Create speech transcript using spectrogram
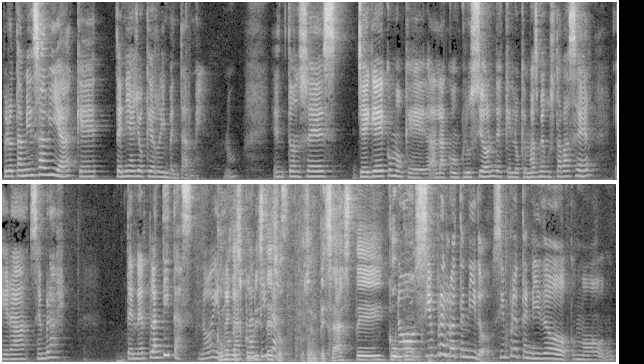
pero también sabía que tenía yo que reinventarme, ¿no? Entonces llegué como que a la conclusión de que lo que más me gustaba hacer era sembrar tener plantitas, ¿no? Y ¿Cómo descubriste eso? O sea, empezaste. no, siempre lo he tenido. Siempre he tenido como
